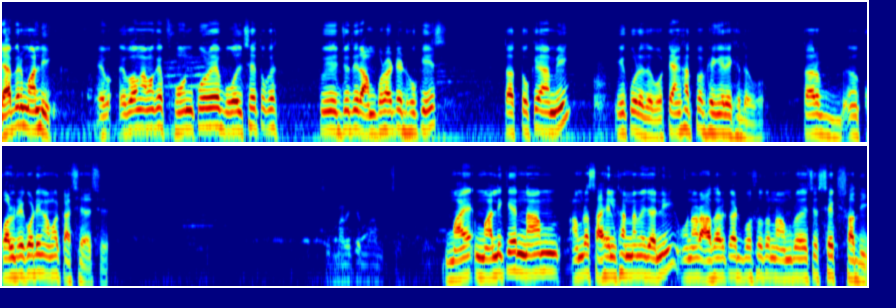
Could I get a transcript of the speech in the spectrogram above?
ল্যাবের মালিক। এবং আমাকে ফোন করে বলছে তোকে তুই যদি রামপুরহাটে ঢুকিস তা তোকে আমি ইয়ে করে দেবো ট্যাং হাত পা ভেঙে রেখে দেবো। তার কল রেকর্ডিং আমার কাছে আছে। মালিকের নাম আমরা সাহিল খান নামে জানি ওনার আধার কার্ড বশত নাম রয়েছে শেখ সাদি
